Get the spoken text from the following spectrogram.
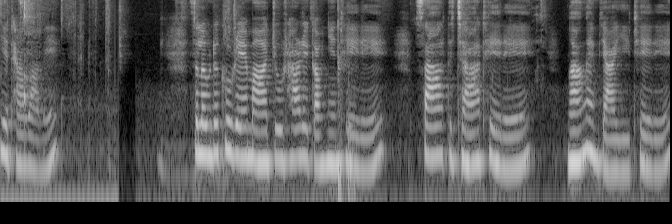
ညှစ်ထားပါမယ်စလုံးတစ်ခုထဲမှာကြိုထားတဲ့ကောင်းညင်းထည့်တယ်စားတကြားထည့်တယ်ငားငံပြာရီထည့်တယ်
